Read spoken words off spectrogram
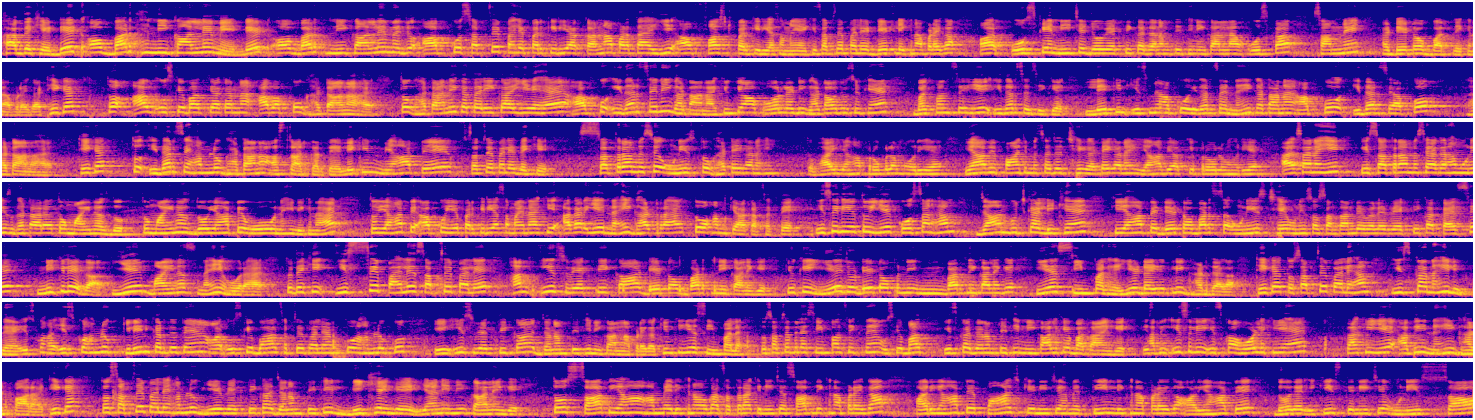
अब देखिए डेट ऑफ़ बर्थ निकालने में डेट ऑफ़ बर्थ निकालने में जो आपको सबसे पहले प्रक्रिया करना पड़ता है, ये आप फ़र्स्ट प्रक्रिया समझिए कि सबसे पहले डेट लिखना पड़ेगा और उसके नीचे जो व्यक्ति का जन्म तिथि निकालना उसका सामने डेट ऑफ़ बर्थ लिखना पड़ेगा, ठीक है? तो अब उसके बाद क्या करना है? अब आपको घटाना है। तो घटाने का तरीका ये है, आपको इधर से नहीं घटाना है, क्योंकि आप ऑलरेडी घटाओ जो सीखे हैं, बचपन से ये इधर से सीखे, लेकिन इसमें आपको इधर से नहीं घटाना है, आपको इधर से आपको घटाना है, ठीक है? तो इधर से हम लोग घटाना स्टार्ट करते हैं। लेकिन यहाँ पे सबसे पहले देखिए, सत्रह में से उन्नीस तो घटेगा नहीं। तो भाई यहाँ प्रॉब्लम हो रही है। यहाँ भी पाँच में से जो छः घटेगा नहीं, यहाँ भी आपकी प्रॉब्लम हो रही है। ऐसा नहीं कि सत्रह में से अगर हम उन्नीस घटा रहे हैं तो माइनस दो। तो माइनस दो यहाँ पे वो नहीं लिखना है। तो यहाँ पे आपको ये प्रक्रिया समझना है कि अगर ये नहीं घट रहा है तो हम क्या कर सकते हैं। इसीलिए तो ये क्वेश्चन हम जानबूझकर लिखे हैं कि यहाँ पे डेट ऑफ़ बर्थ उन्नीस छः उन्नीस वाले व्यक्ति का कैसे निकलेगा। ये माइनस नहीं हो रहा है। तो देखिए, इससे पहले, सबसे पहले हम इस व्यक्ति का डेट ऑफ़ बर्थ निकालेंगे। क्योंकि ये जो डेट ऑफ़ बर्थ निकालेंगे, ये सिंपल है, ये डायरेक्टली घट जाएगा। ठीक है? तो सबसे पहले हम इसका नहीं लिखते हैं। इसको इसको हम लोग क्लीन कर देते हैं और उसके बाद सबसे पहले हमको हम लोग को इस व्यक्ति का जन्म तिथि निकालना पड़ेगा, क्योंकि ये सिंपल है। तो सबसे पहले सिंपल सीखते हैं, उसके बाद इसका जन्म तिथि निकाल के बताएँगे। अभी इसलिए इसका होल्ड किए हैं ताकि ये अभी नहीं घट पा रहा है। ठीक है? तो सबसे पहले हम लोग ये व्यक्ति का जन्म तिथि लिखेंगे, यानी निकालेंगे। तो सात यहाँ हमें लिखना होगा, सत्रह के नीचे सात लिखना पड़ेगा और यहाँ पे पाँच के नीचे हमें तीन लिखना पड़ेगा और यहाँ पे 2021 के नीचे उन्नीस सौ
